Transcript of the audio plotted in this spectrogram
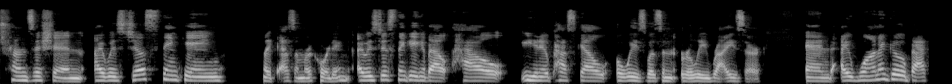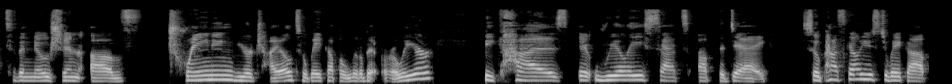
transition, I was just thinking, like as I'm recording, I was just thinking about how, you know, Pascal always was an early riser. And I want to go back to the notion of training your child to wake up a little bit earlier because it really sets up the day. So Pascal used to wake up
